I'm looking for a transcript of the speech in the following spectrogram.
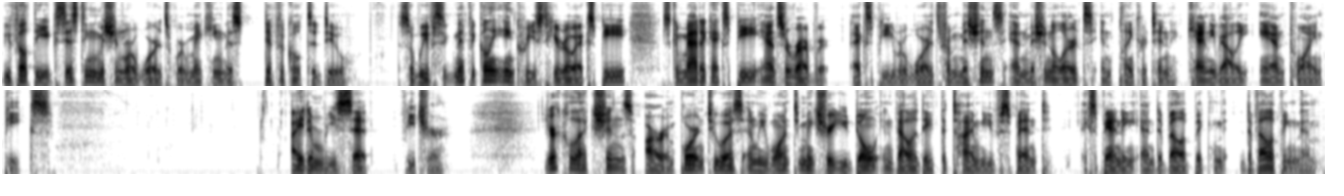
We felt the existing mission rewards were making this difficult to do. So we've significantly increased Hero XP, Schematic XP, and Survivor XP rewards from missions and mission alerts in Plankerton, Canny Valley, and Twine Peaks. Item Reset feature. Your collections are important to us, and we want to make sure you don't invalidate the time you've spent expanding and developing developing them.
